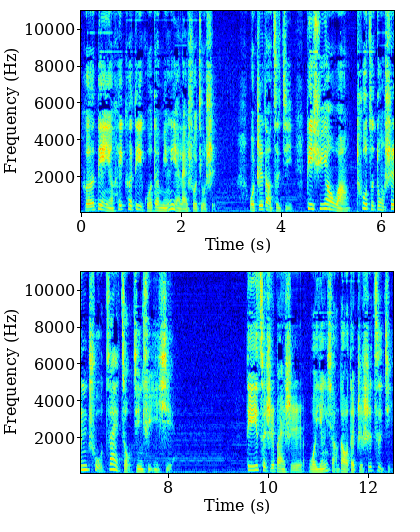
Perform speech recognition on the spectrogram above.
和电影《黑客帝国》的名言来说，就是：我知道自己必须要往兔子洞深处再走进去一些。第一次失败时，我影响到的只是自己。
